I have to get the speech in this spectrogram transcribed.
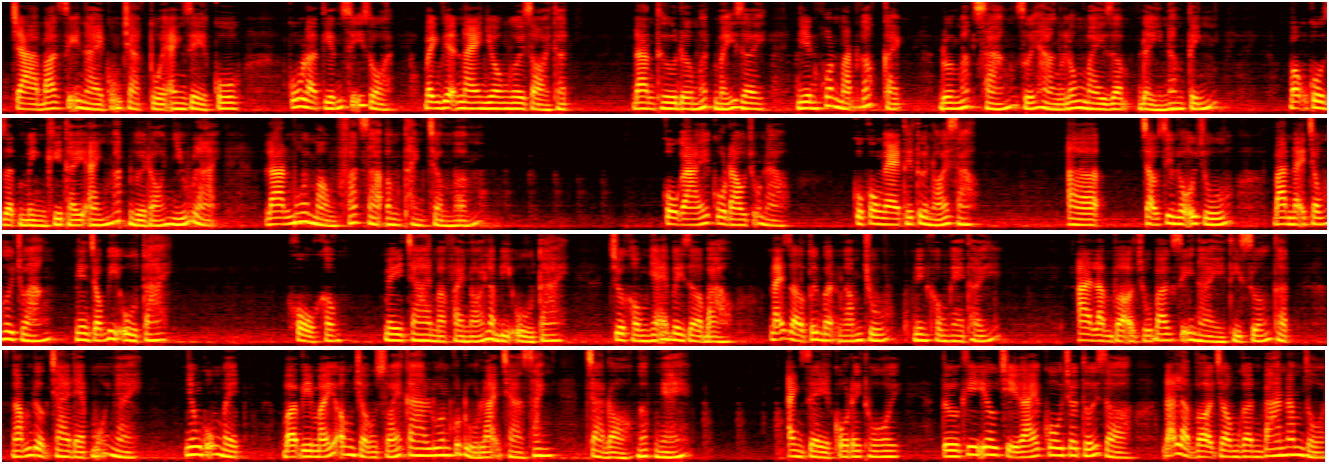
Chà bác sĩ này cũng chạc tuổi anh rể cô, cũng là tiến sĩ rồi. Bệnh viện này nhiều người giỏi thật. Đàn thư đơ mất mấy giây, nhìn khuôn mặt góc cạnh, đôi mắt sáng dưới hàng lông mày rậm đầy nam tính. Bỗng cô giật mình khi thấy ánh mắt người đó nhíu lại, làn môi mỏng phát ra âm thanh trầm ấm. Cô gái cô đau chỗ nào? Cô không nghe thấy tôi nói sao? À, cháu xin lỗi chú, ban nãy cháu hơi choáng nên cháu bị ù tai. Khổ không? Mê trai mà phải nói là bị ù tai. Chứ không nhẽ bây giờ bảo nãy giờ tôi bận ngắm chú nên không nghe thấy. Ai làm vợ chú bác sĩ này thì sướng thật, ngắm được trai đẹp mỗi ngày. Nhưng cũng mệt, bởi vì mấy ông chồng soái ca luôn có đủ loại trà xanh, trà đỏ ngấp nghé. Anh rể cô đây thôi, từ khi yêu chị gái cô cho tới giờ, đã là vợ chồng gần 3 năm rồi.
